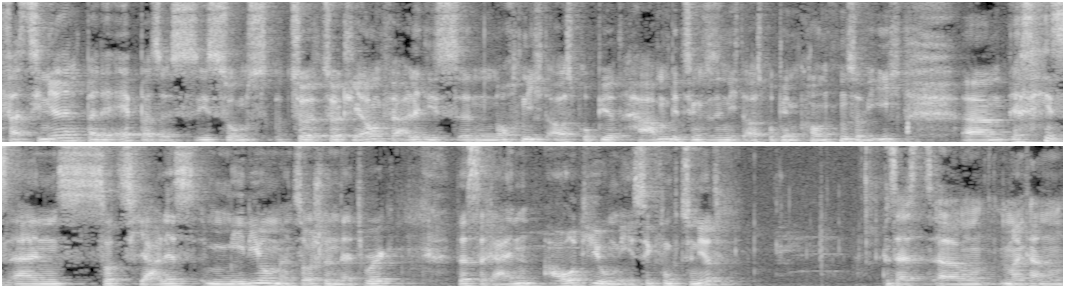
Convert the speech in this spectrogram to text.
Faszinierend bei der App, also es ist so zur, zur, Erklärung für alle, die es äh, noch nicht ausprobiert haben bzw. nicht ausprobieren konnten, so wie ich. Ähm, es ist ein soziales Medium, ein Social Network, das rein audiomäßig funktioniert. Das heißt, ähm, man kann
